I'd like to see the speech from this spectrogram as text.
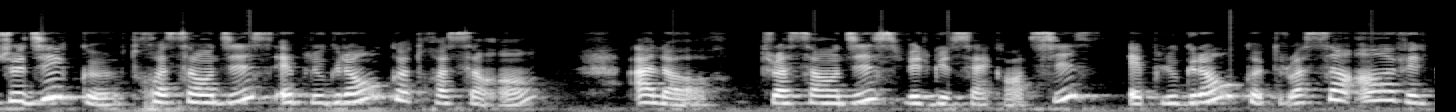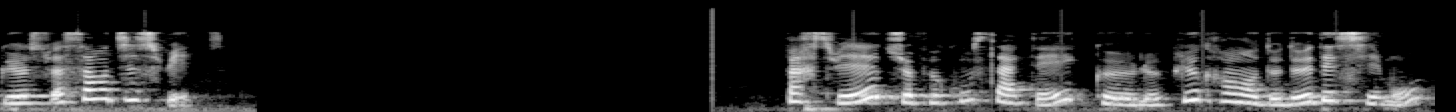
Je dis que 310 est plus grand que 301. Alors, 310,56 est plus grand que 301,78. Par suite, je peux constater que le plus grand de deux décimaux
